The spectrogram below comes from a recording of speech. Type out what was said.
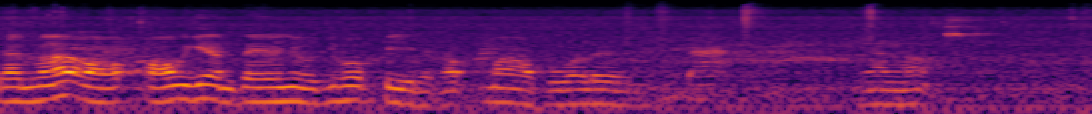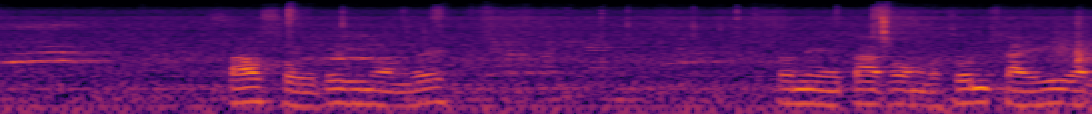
ยันมาแล้วออกออกเมื่อกี้อันเต้อายุที่พกปีเลยครับมาเอาผัวเลยจ้ะยังเนาะสาวโสดด้วยพี่น้องเลยตอนนี้ตากล้องก็สนใจเรื่อง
